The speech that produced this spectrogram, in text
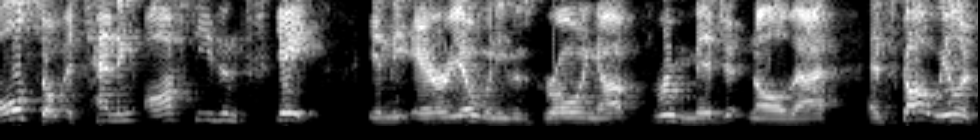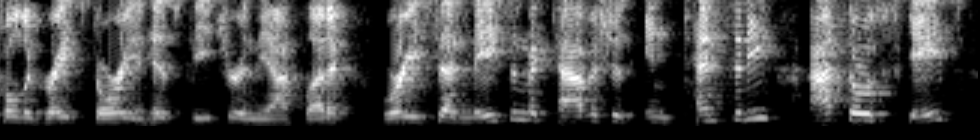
also attending off-season skates in the area when he was growing up through midget and all that. And Scott Wheeler told a great story in his feature in The Athletic where he said Mason McTavish's intensity at those skates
